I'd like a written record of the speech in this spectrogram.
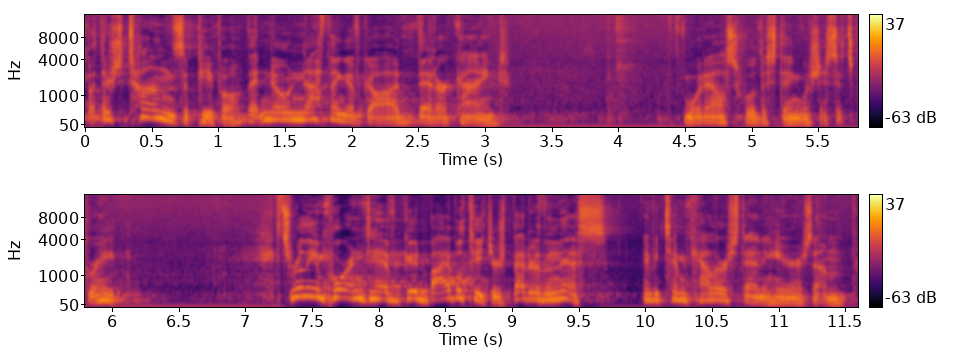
But there's tons of people that know nothing of God that are kind. What else will distinguish us? It's great. It's really important to have good Bible teachers, better than this. Maybe Tim Keller standing here or something.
